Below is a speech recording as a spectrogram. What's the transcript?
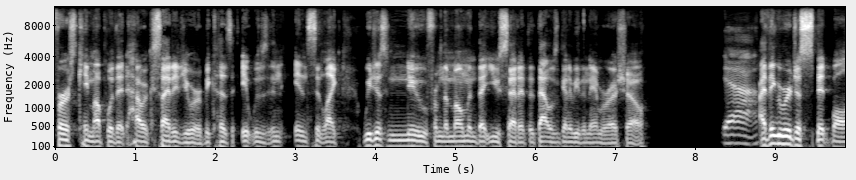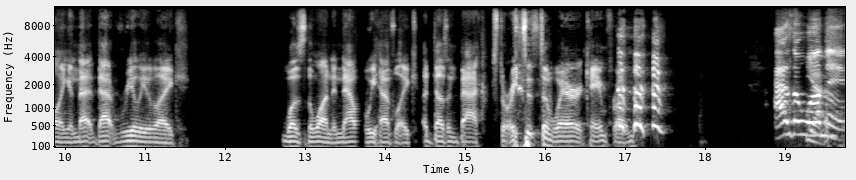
first came up with it how excited you were because it was an instant like we just knew from the moment that you said it that that was going to be the name of our show. Yeah. I think we were just spitballing and that that really like was the one and now we have like a dozen backstories as to where it came from. As a woman yeah.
